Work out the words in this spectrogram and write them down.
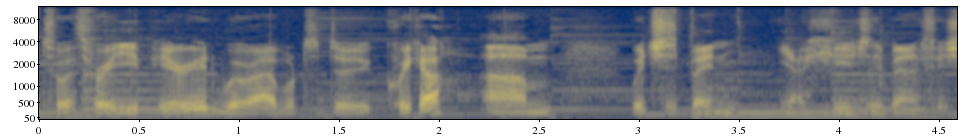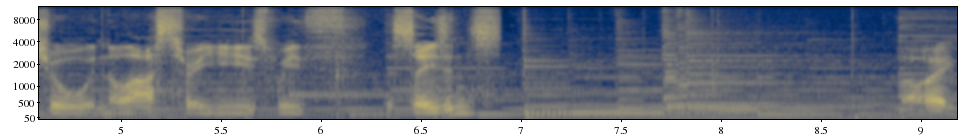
two or three year period, we were able to do quicker, um, which has been you know, hugely beneficial in the last three years with the seasons. I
